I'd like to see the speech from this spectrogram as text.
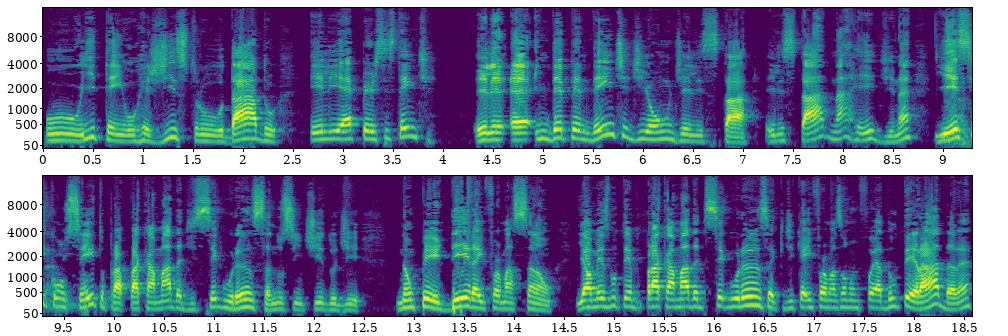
o item, o registro, o dado, ele é persistente. Ele é independente de onde ele está, ele está na rede, né? E esse conceito para a camada de segurança, no sentido de não perder a informação, e ao mesmo tempo para a camada de segurança, de que a informação não foi adulterada, né?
